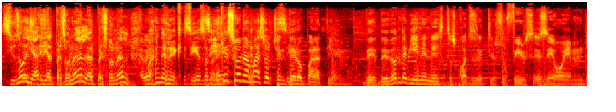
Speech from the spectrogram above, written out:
Si No, y, a- y creen- al personal, al personal. Mándenle que si eso Sí, no es. ¿Qué suena más ochentero para ti, Memo? ¿De, de dónde vienen estos cuates de Tears for Fears? ¿Es de OMD?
